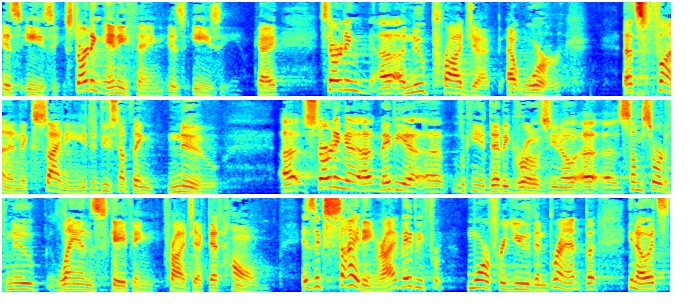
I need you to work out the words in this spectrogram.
is easy. Starting anything is easy. Okay? Starting a, a new project at work, that's fun and exciting. You get to do something new. Uh, starting a, maybe a, looking at Debbie Groves, you know, some sort of new landscaping project at home is exciting, right? Maybe for, more for you than Brent, but you know, it's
